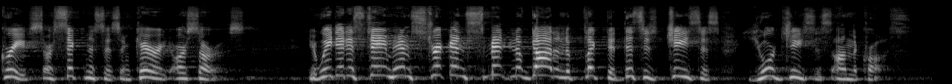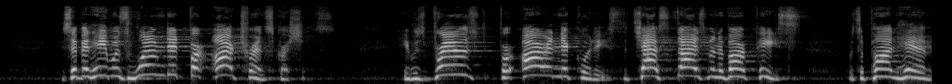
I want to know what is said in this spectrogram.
griefs, our sicknesses, and carried our sorrows. We did esteem him stricken, smitten of God, and afflicted. This is Jesus, your Jesus on the cross. He said, But he was wounded for our transgressions, he was bruised for our iniquities. The chastisement of our peace was upon him,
